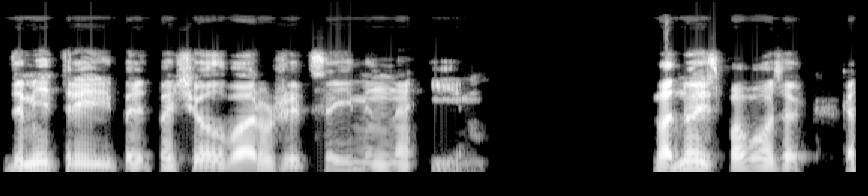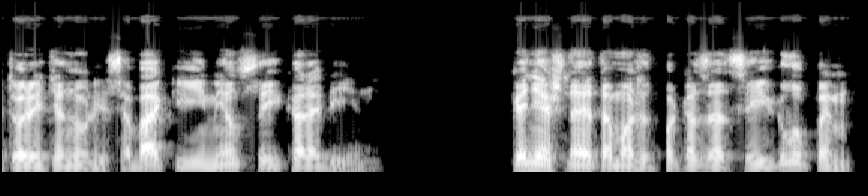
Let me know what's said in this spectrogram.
Дмитрий предпочел вооружиться именно им. В одной из повозок, которые тянули собаки, имелся и карабин. Конечно, это может показаться и глупым,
